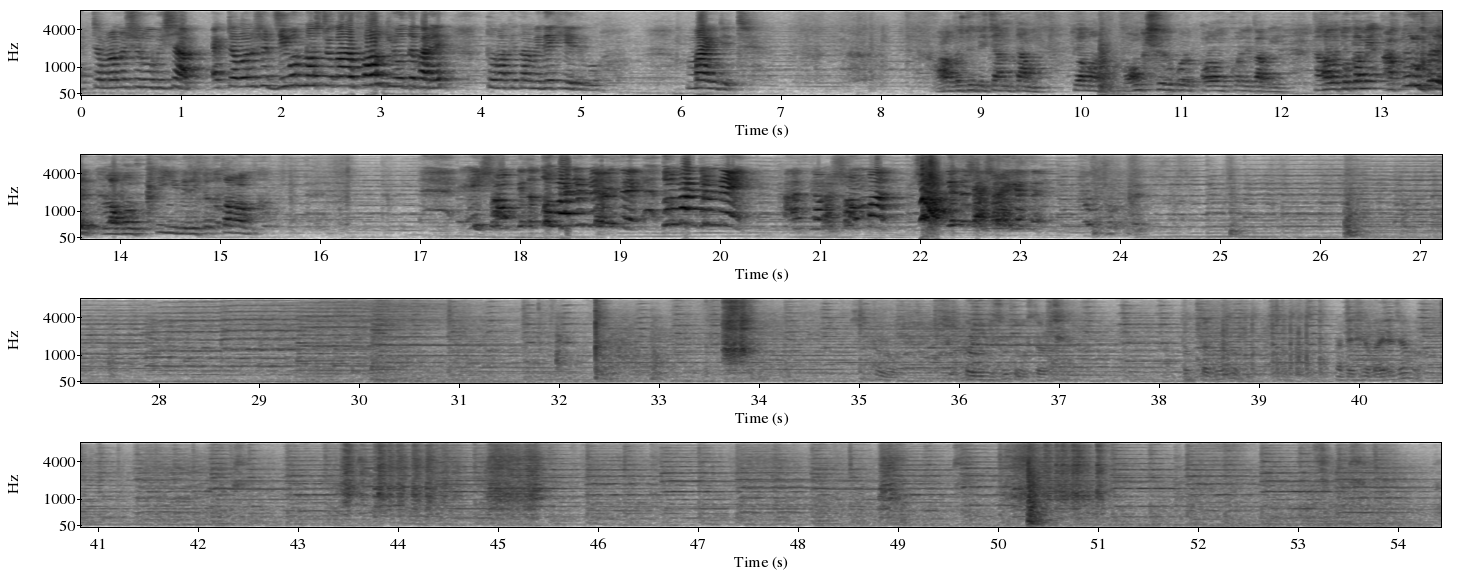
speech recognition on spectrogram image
একটা মানুষের অভিশাপ একটা মানুষের জীবন নষ্ট করার ফল কি হতে পারে তোমাকে তো আমি দেখিয়ে দেব। মাইন্ড ইট আগে যদি জানতাম তুই আমার বংশের উপর কলম করে পাবি তাহলে তোকে আমি আতুর ঘরে লবণ খাইয়ে মেরে ফেলতাম। এই সব কিছু করব কিছু তো বুঝতে পারছি। আত্মহত্যা করব? না দেশের বাইরে যাব?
